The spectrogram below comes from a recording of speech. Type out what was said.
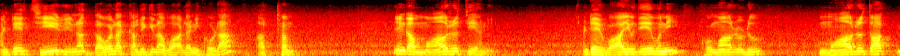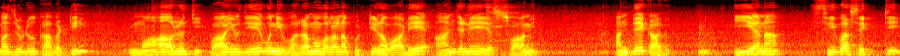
అంటే చీలిన దవడ కలిగిన వాడని కూడా అర్థం. ఇంకా మారుతి అని అంటే వాయుదేవుని కుమారుడు మారుతాత్మజుడు కాబట్టి మారుతి వాయుదేవుని వరము వలన పుట్టినవాడే ఆంజనేయ స్వామి. అంతేకాదు ఈయన శివశక్తి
